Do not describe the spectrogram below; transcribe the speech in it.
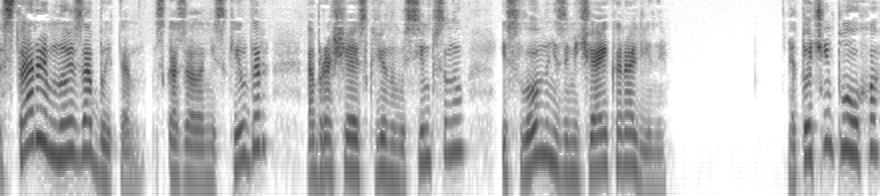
старое мной забыто, — сказала мисс Килдер, обращаясь к юному Симпсону, — и словно не замечая Каролины. «Это очень плохо.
